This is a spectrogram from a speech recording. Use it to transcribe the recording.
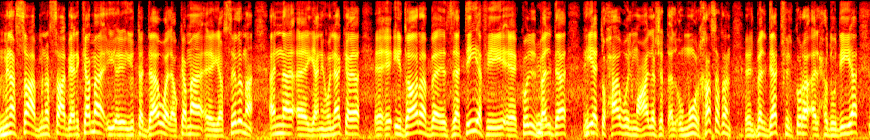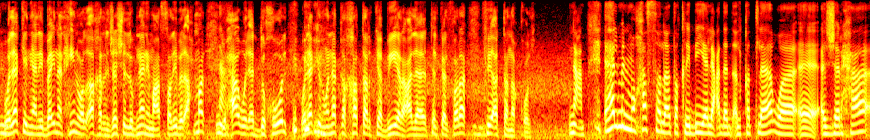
من الصعب من الصعب. يعني كما يتداول أو كما يصلنا أن يعني هناك إدارة ذاتية في كل بلدة هي تحاول معالجة الأمور خاصة البلدات في القرى الحدودية. ولكن يعني بين الحين والآخر الجيش اللبناني مع الصليب الأحمر يحاول الدخول. ولكن هناك خطر كبير على تلك الفرق في التنقل. نعم. هل من محصلة تقريبية لعدد القتلى والجرحى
